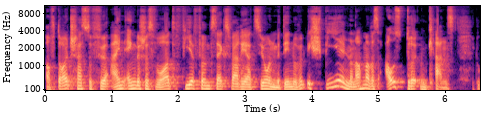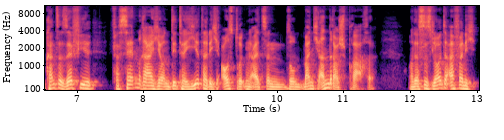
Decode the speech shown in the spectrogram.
auf Deutsch hast du für ein englisches Wort vier, fünf, sechs Variationen, mit denen du wirklich spielen und auch mal was ausdrücken kannst. Du kannst ja sehr viel facettenreicher und detaillierter dich ausdrücken als in so manch anderer Sprache. Und dass es Leute einfach nicht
